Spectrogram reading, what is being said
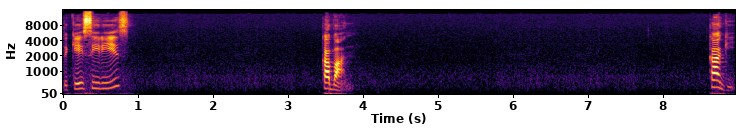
the K series. Kaban, kagi,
